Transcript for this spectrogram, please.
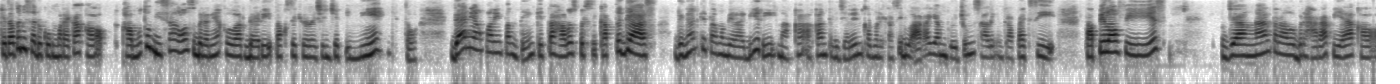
kita tuh bisa dukung mereka kalau kamu tuh bisa loh sebenarnya keluar dari toxic relationship ini gitu. Dan yang paling penting kita harus bersikap tegas. Dengan kita membela diri, maka akan terjalin komunikasi dua arah yang berujung saling introspeksi. Tapi Lovis, Jangan terlalu berharap ya kalau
